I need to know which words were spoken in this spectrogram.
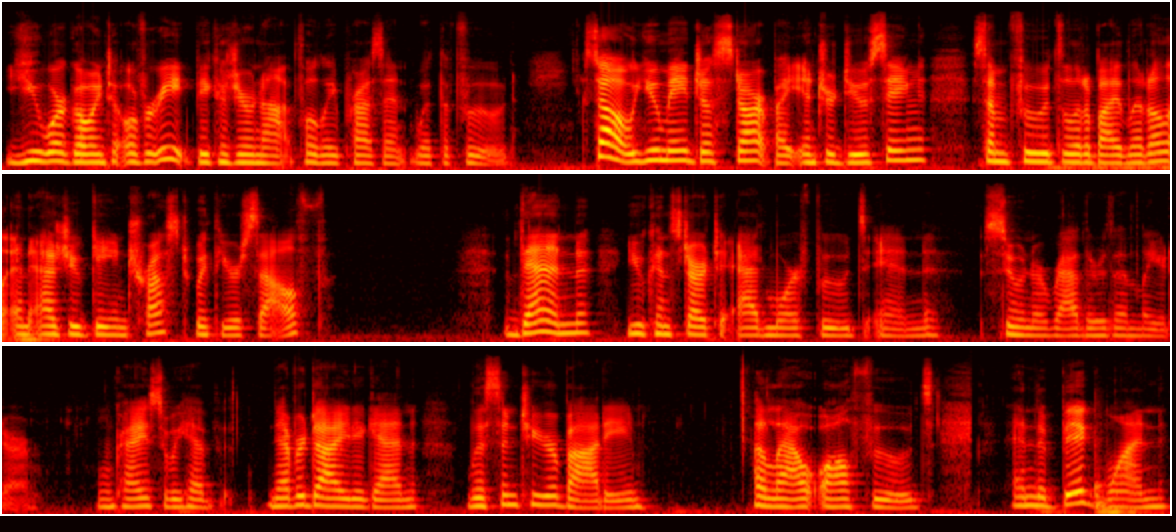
you are going to overeat because you're not fully present with the food. So, you may just start by introducing some foods little by little, and as you gain trust with yourself, then you can start to add more foods in sooner rather than later. Okay, so we have never diet again, listen to your body, allow all foods. And the big one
